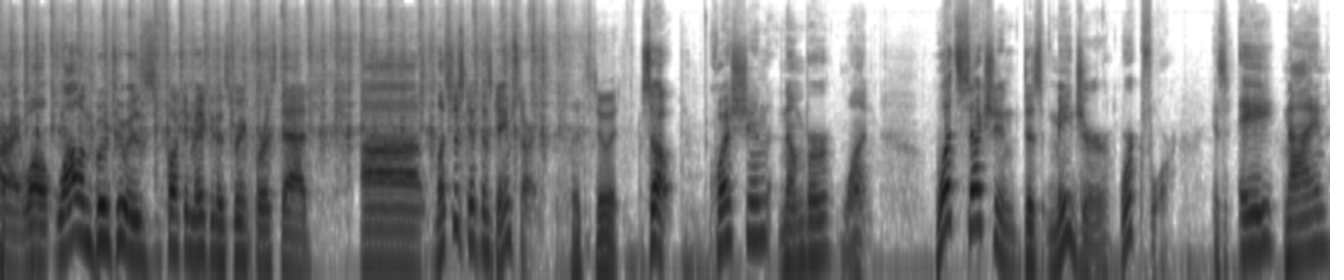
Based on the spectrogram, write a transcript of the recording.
All right, well, while Ubuntu is fucking making this drink for us, Dad, uh, let's just get this game started. Let's do it. So, question number one What section does major work for? Is it A, 9,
